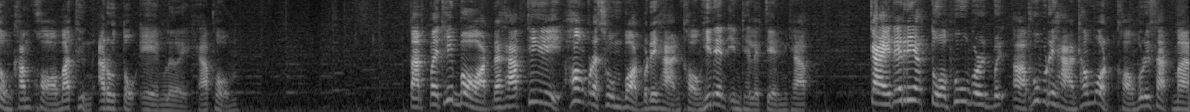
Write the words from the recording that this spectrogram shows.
ส่งคำขอมาถึงอารุโตะเองเลยครับผม ตัดไปที่บอร์ดนะครับที่ห้องประชุมบอร์ดบริหารของ Hidden Intelligence ครับไก่ได้เรียกตัวผู้บริผู้บริหารทั้งหมดของบริษัทมา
